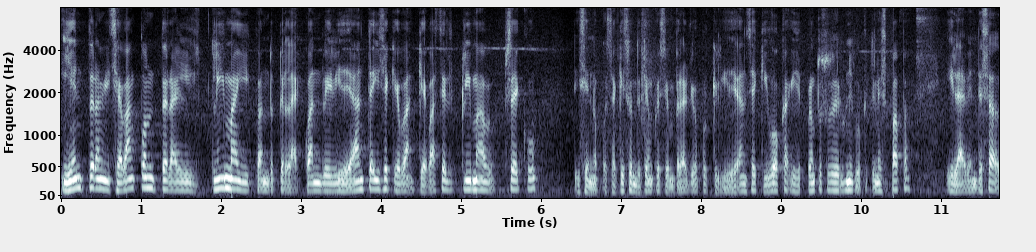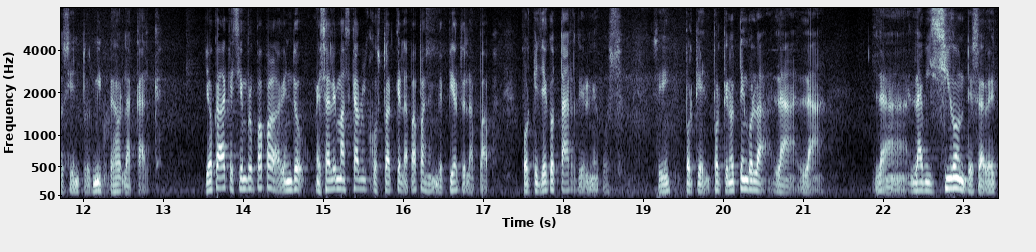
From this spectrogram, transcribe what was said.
Y entran y se van contra el clima y cuando, cuando el ideante dice que va, que va a ser el clima seco, dice, no, pues aquí es donde tengo que sembrar yo porque el ideal se equivoca y de pronto sos el único que tienes papa y la vendes a 200 mil pesos la calca. Yo cada que siembro papa la vendo, me sale más caro el costar que la papa, me pierde la papa, porque llego tarde al negocio, ¿sí? Porque, porque no tengo la, la, la, la, visión de saber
